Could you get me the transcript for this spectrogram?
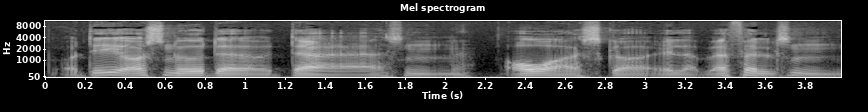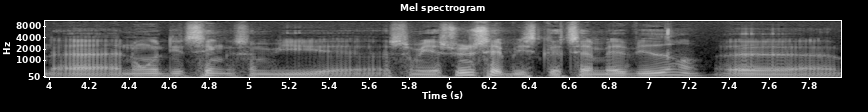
og det er også noget, der, der er sådan overrasker, eller i hvert fald sådan, er nogle af de ting, som, vi, øh, som jeg synes, at vi skal tage med videre, øh,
